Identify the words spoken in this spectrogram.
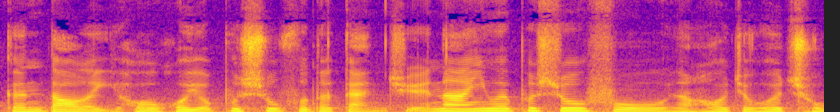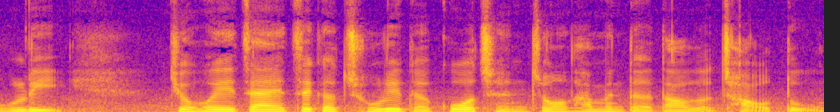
跟到了以后会有不舒服的感觉。那因为不舒服，然后就会处理，就会在这个处理的过程中，他们得到了超度。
